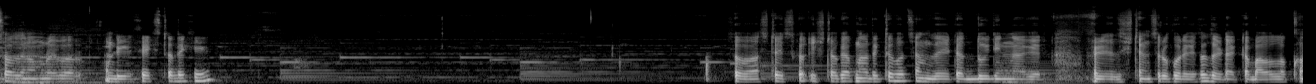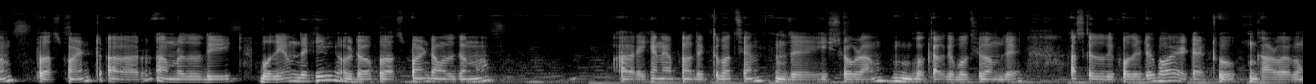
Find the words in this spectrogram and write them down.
চলেন আমরা এবার ডিএসএক্সটা দেখি। তো লাস্টে স্টকে আপনারা দেখতে পাচ্ছেন যে এটা দুই দিন আগের রেজিস্ট্যান্সের উপরে গেছে, তো এটা একটা ভালো লক্ষণ প্লাস পয়েন্ট আর আমরা যদি ভলিউম দেখি, ওইটাও প্লাস পয়েন্ট আমাদের জন্য। আর এখানে আপনারা দেখতে পাচ্ছেন যে হিস্টোগ্রাম কালকে বলছিলাম যে আজকে যদি পজিটিভ হয়, এটা একটু গাঢ় এবং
